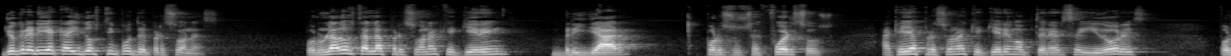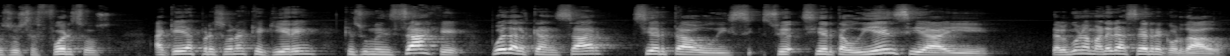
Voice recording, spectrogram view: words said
Yo creería que hay dos tipos de personas. Por un lado están las personas que quieren brillar por sus esfuerzos, aquellas personas que quieren obtener seguidores por sus esfuerzos, aquellas personas que quieren que su mensaje pueda alcanzar cierta, cierta audiencia y de alguna manera ser recordado.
